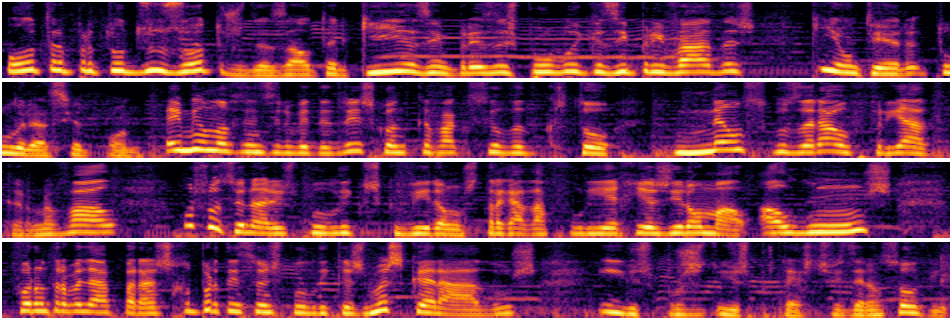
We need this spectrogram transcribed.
outra para todos os outros, das autarquias, empresas públicas e privadas, que iam ter tolerância de ponto. Em 1993, quando Cavaco Silva decretou não se gozará o feriado de Carnaval, os funcionários públicos que viram estragada a folia reagiram mal. Alguns foram trabalhar para as repartições públicas mascarados e os, e os protestos fizeram-se ouvir.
